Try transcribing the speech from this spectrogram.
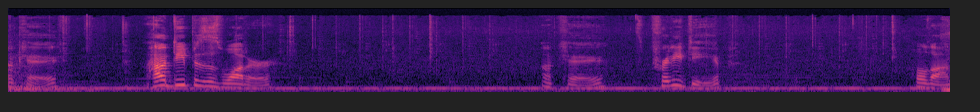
Okay. How deep is this water? Okay. It's pretty deep. Hold on.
